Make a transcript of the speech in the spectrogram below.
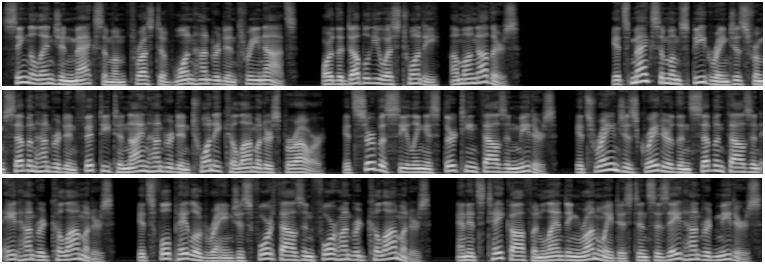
single engine maximum thrust of 103 knots, or the WS20, among others. Its maximum speed ranges from 750 to 920 km per hour. Its service ceiling is 13,000 meters. Its range is greater than 7,800 km. Its full payload range is 4,400 km, and its takeoff and landing runway distance is 800 meters.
